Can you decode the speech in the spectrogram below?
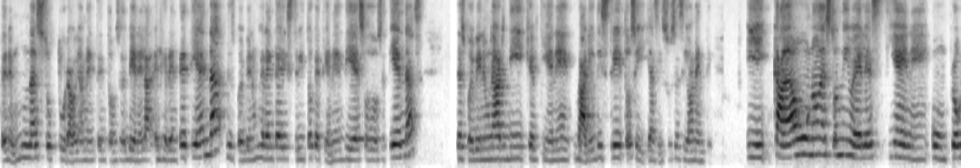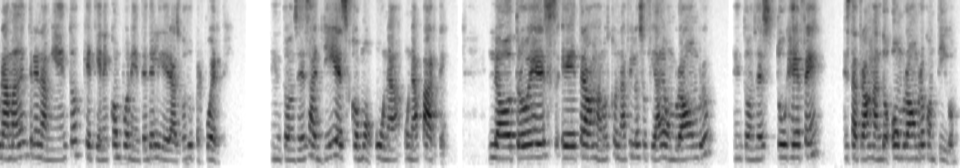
Tenemos una estructura, obviamente, entonces viene el gerente de tienda, después viene un gerente de distrito que tiene 10 o 12 tiendas, después viene un RD que tiene varios distritos y así sucesivamente. Y cada uno de estos niveles tiene un programa de entrenamiento que tiene componentes de liderazgo súper fuerte. Entonces allí es como una, una parte. Lo otro es, eh, trabajamos con una filosofía de hombro a hombro. Entonces tu jefe está trabajando hombro a hombro contigo.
